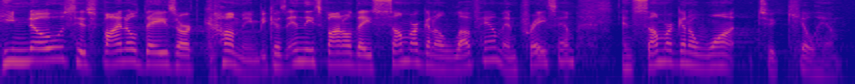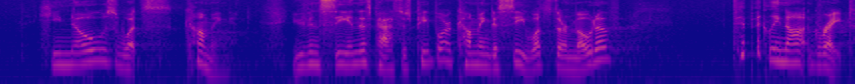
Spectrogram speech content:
He knows his final days are coming because in these final days, some are going to love him and praise him, and some are going to want to kill him. He knows what's coming. You even see in this passage, people are coming to see. What's their motive? Typically not great.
